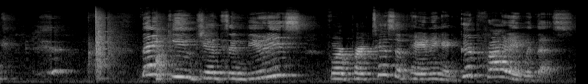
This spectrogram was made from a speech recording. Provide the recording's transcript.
Thank you, gents and beauties, for participating in Good Friday with us.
